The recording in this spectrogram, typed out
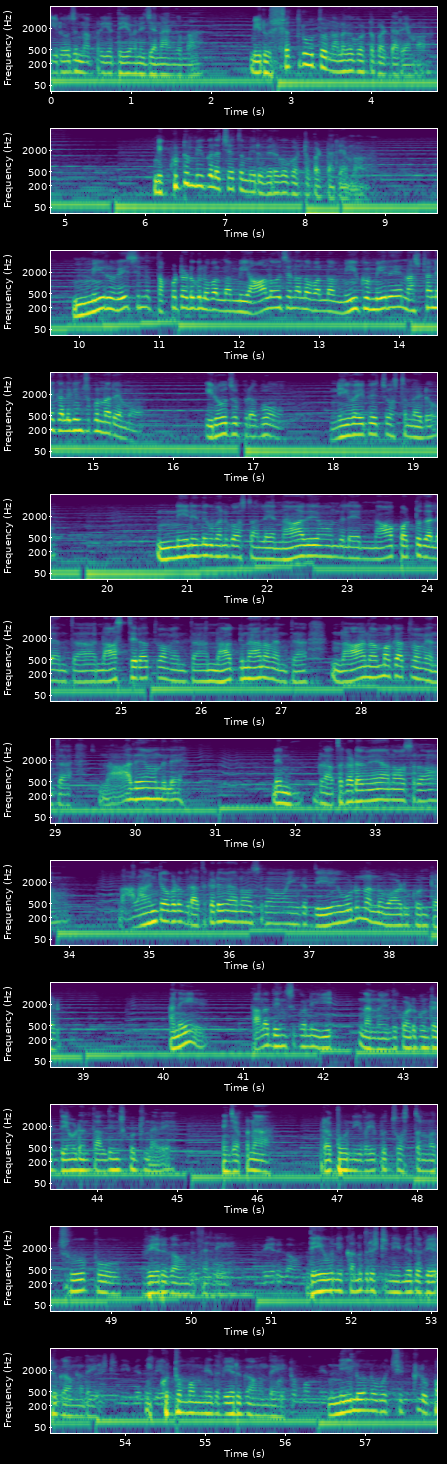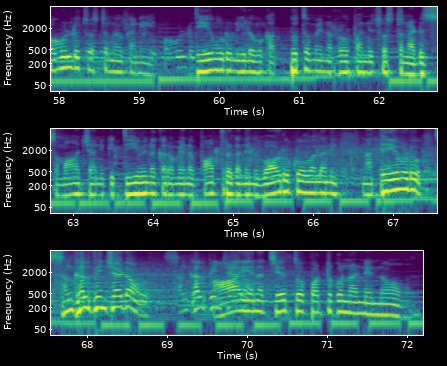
ఈరోజు నా ప్రియ దేవుని జనాంగమా మీరు శత్రువుతో నలగగొట్టబడ్డారేమో. మీ కుటుంబీకుల చేత మీరు విరగొట్టబడ్డారేమో మీరు వేసిన తప్పటడుగుల వల్ల మీ ఆలోచనల వల్ల మీకు మీరే నష్టాన్ని కలిగించుకున్నారేమో. ఈరోజు ప్రభు నీ వైపే చూస్తున్నాడు. నేనెందుకు పనికి వస్తానులే నాదేముందిలే నా పట్టుదల ఎంత? నా స్థిరత్వం ఎంత? నా జ్ఞానం ఎంత? నా నమ్మకత్వం ఎంత? నాదేముందిలే నేను బ్రతకడమే అనవసరం. నాలాంటి ఒకడు బ్రతకడమే అనవసరం. ఇంకా దేవుడు నన్ను వాడుకుంటాడు. అని తల దించుకొని నన్ను ఎందుకు వాడుకుంటాడు? దేవుడు అని తల దించుకుంటున్నావే. నేను చెప్పనా ప్రభు నీ వైపు చూస్తున్న చూపు వేరుగా ఉంది తల్లి. వేరుగా ఉంది. దేవుని కనుదృష్టి నీ మీద వేరుగా ఉంది. నీ కుటుంబం మీద వేరుగా ఉంది. నీలో నువ్వు చిట్లు పగుళ్ళు చూస్తున్నావు కానీ దేవుడు నీలో ఒక అద్భుతమైన రూపాన్ని చూస్తున్నాడు. సమాజానికి దీవెనకరమైన పాత్రగా నేను వాడుకోవాలని నా దేవుడు సంకల్పించాడు. సంకల్పించాడు. ఆయన చేత్తో పట్టుకున్నాడు నిన్ను.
